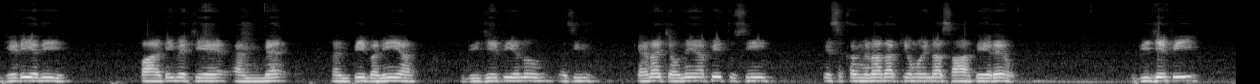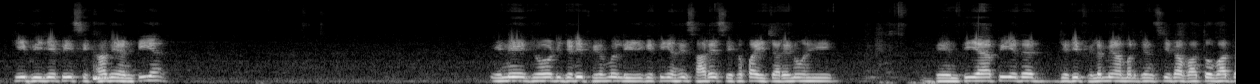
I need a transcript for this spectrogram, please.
ਜਿਹੜੀ ਇਹਦੀ ਪਾਰਟੀ ਵਿੱਚ ਇਹ ਐਮ ਐਮਪੀ ਬਣੀ ਆ ਬੀਜੇਪੀ ਉਹਨੂੰ ਅਸੀਂ ਕਹਿਣਾ ਚਾਹੁੰਦੇ ਆ ਵੀ ਤੁਸੀਂ ਇਸ ਕੰਗਣਾ ਦਾ ਕਿਉਂ ਇੰਨਾ ਸਾਥ ਦੇ ਰਹੇ ਹੋ? ਬੀਜੇਪੀ ਕੀ ਬੀਜੇਪੀ ਸਿੱਖਾਂ ਦੇ ਐਂਟੀ ਆ? ਇਹਨੇ ਜੋ ਜਿਹੜੀ ਫਿਲਮ ਰਿਲੀਜ਼ ਕੀਤੀ, ਅਸੀਂ ਸਾਰੇ ਸਿੱਖ ਭਾਈਚਾਰੇ ਨੂੰ ਅਸੀਂ ਬੇਨਤੀ ਆ ਵੀ ਇਹਦਾ ਜਿਹੜੀ ਫਿਲਮ ਹੈ ਐਮਰਜੈਂਸੀ ਦਾ ਵੱਧ ਤੋਂ ਵੱਧ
